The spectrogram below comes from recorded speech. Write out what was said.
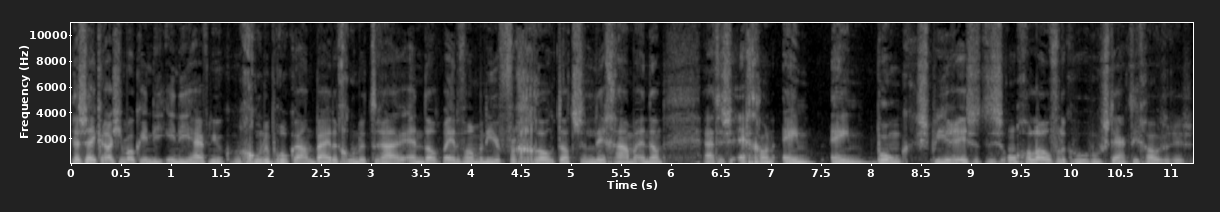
Ja, zeker als je hem ook in die, in die... Hij heeft nu ook een groene broek aan bij de groene trui. En dat op een of andere manier vergroot dat zijn lichaam. En dan, het is echt gewoon één, één bonk spieren is het. Het is ongelooflijk hoe, hoe sterk die gozer is.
